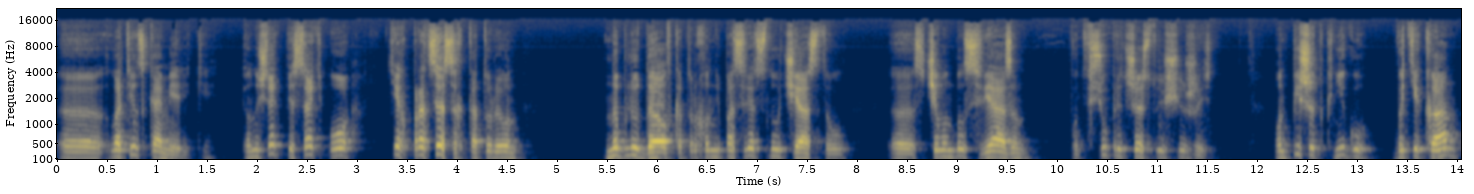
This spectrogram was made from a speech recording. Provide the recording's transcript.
э, Латинской Америки. И он начинает писать о тех процессах, которые он наблюдал, в которых он непосредственно участвовал, э, с чем он был связан вот всю предшествующую жизнь. Он пишет книгу «Ватикан»,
